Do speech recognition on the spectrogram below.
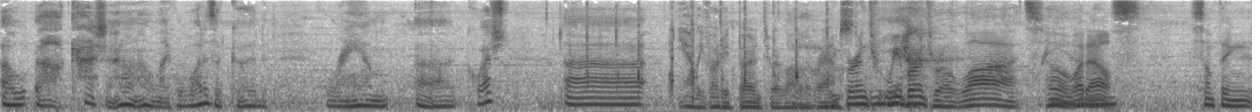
Oh, oh gosh, I don't know. Like, what is a good Ram uh, question? Uh, Yeah, we've already burned through a lot of the rams. Burn through. We burned through a lot. Oh, what else? Something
